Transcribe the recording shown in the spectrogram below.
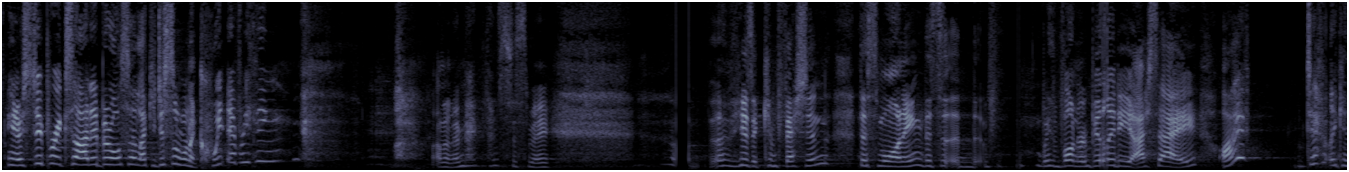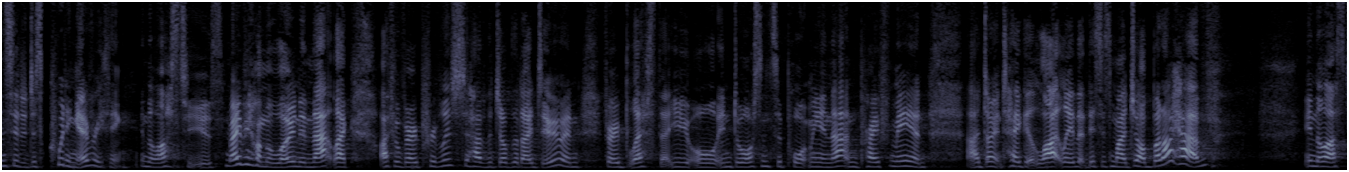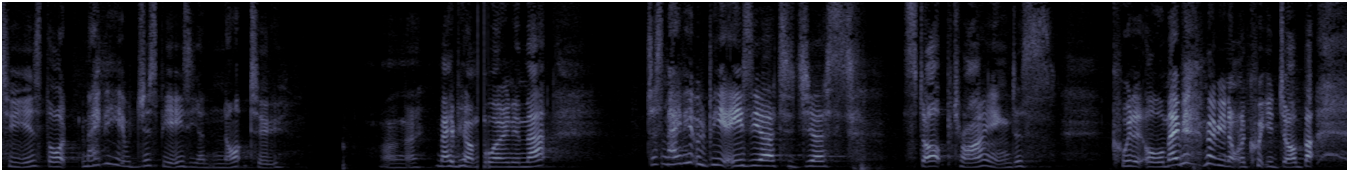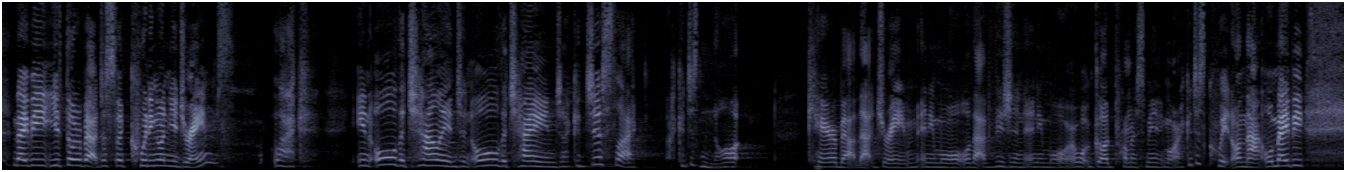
you know, super excited, but also like you just sort of want to quit everything. I don't know, maybe that's just me. Uh, here's a confession this morning. This, uh, with vulnerability, I say, I've definitely considered just quitting everything in the last two years. Maybe I'm alone in that. Like, I feel very privileged to have the job that I do and very blessed that you all endorse and support me in that and pray for me. And uh, don't take it lightly that this is my job. But I have, in the last two years, thought maybe it would just be easier not to. I don't know. Maybe I'm alone in that. Just maybe it would be easier to just stop trying, just quit it all. Maybe, maybe you don't want to quit your job, but maybe you've thought about just like quitting on your dreams like in all the challenge and all the change, I could just like, I could just not care about that dream anymore or that vision anymore or what God promised me anymore. I could just quit on that. Or maybe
